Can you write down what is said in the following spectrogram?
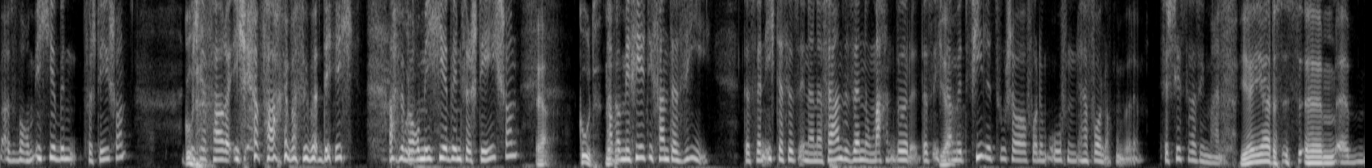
also warum ich hier bin, verstehe ich schon. Gut. Ich erfahre, ich erfahre was über dich. Also warum ich hier bin, verstehe ich schon. Ja. Gut. Ne, Aber mir fehlt die Fantasie, dass wenn ich das jetzt in einer Fernsehsendung machen würde, dass ich Ja. damit viele Zuschauer vor dem Ofen hervorlocken würde. Verstehst du, was ich meine? ja, ja, das ist, ähm, ähm,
